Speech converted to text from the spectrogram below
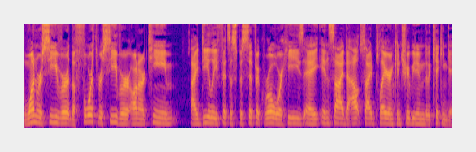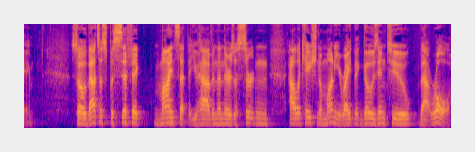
one receiver, the fourth receiver on our team ideally fits a specific role where he's a inside to outside player and contributing to the kicking game. So that's a specific mindset that you have and then there's a certain allocation of money, right, that goes into that role.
